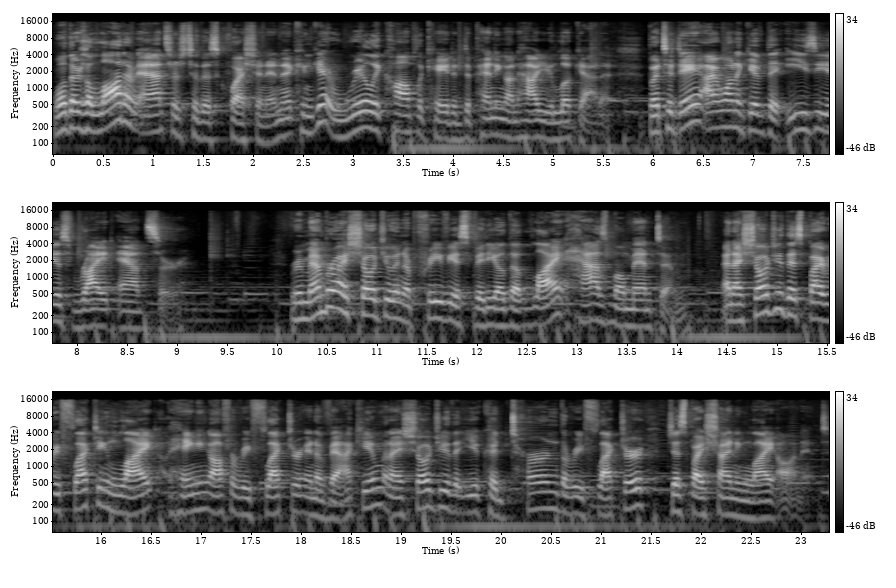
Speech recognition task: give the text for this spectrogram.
Well, there's a lot of answers to this question and it can get really complicated depending on how you look at it. But today I want to give the easiest right answer. Remember I showed you in a previous video that light has momentum. And I showed you this by reflecting light hanging off a reflector in a vacuum, and I showed you that you could turn the reflector just by shining light on it.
